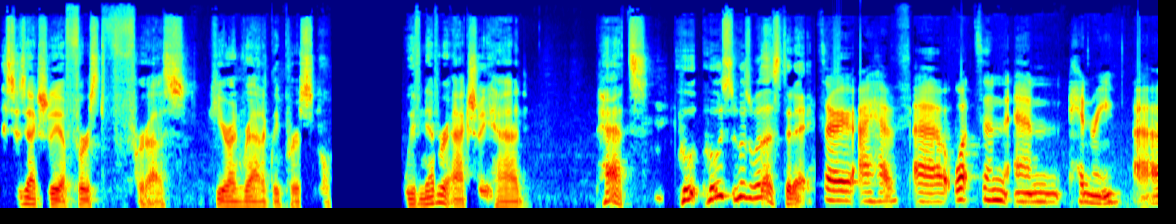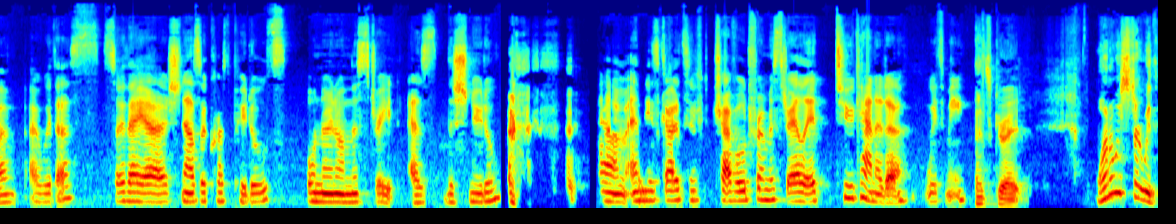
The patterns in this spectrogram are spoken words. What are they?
This is actually a first for us here on Radically Personal. We've never actually had pets. Who, who's who's with us today? So I have uh, Watson and Henry uh, are with us. So they are Schnauzer cross poodles, or known on the street as the Schnoodle. um, and these guys have travelled from Australia to Canada with me. That's great. Why don't we start with?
